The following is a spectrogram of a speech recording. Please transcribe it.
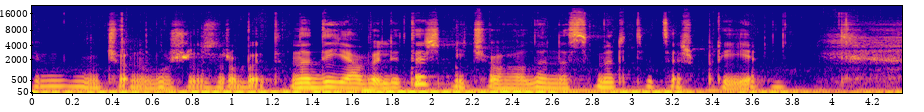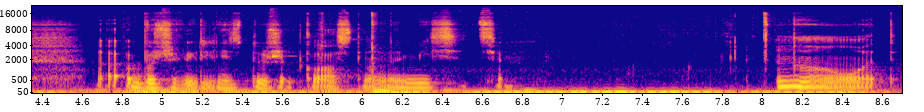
Нічого не можу зробити. На дияволі теж нічого, але на смерті це ж приємно. Е, Божевільність дуже класна на місяці. Ну, от.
